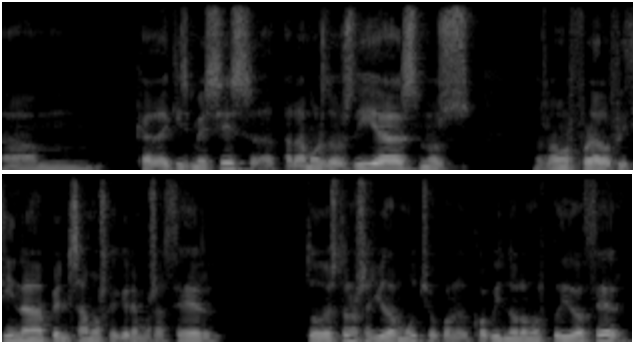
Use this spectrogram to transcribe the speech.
cada X meses ah, paramos dos días, nos, nos vamos fuera de la oficina, pensamos qué queremos hacer. Todo esto nos ayuda mucho. Con el COVID no lo hemos podido hacer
